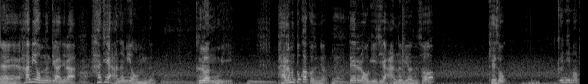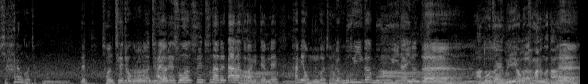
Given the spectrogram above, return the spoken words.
예, 함이 없는 게 아니라 어. 하지 않음이 없는 음. 그런 무의. 음. 발음은 똑같거든요. 네. 때를 어기지 않으면서 계속 끊임없이 하는 거죠. 음. 근데 전체적으로는 아, 그러니까- 자연의 수원, 수, 순환을 따라서 아, 가기 때문에 아. 함이 없는 것처럼 그러니까 보이죠. 무의가 무의다 아. 이런 네. 뜻이에요. 아 노자의 아, 무의하고. 통하는 거다. 네.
